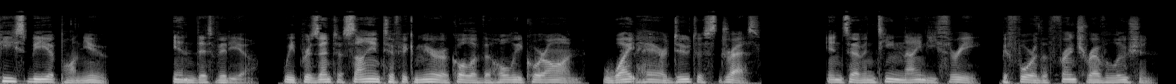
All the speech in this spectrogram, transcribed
Peace be upon you. In this video, we present a scientific miracle of the Holy Quran, white hair due to stress. In 1793, before the French Revolution,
